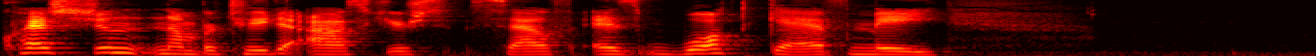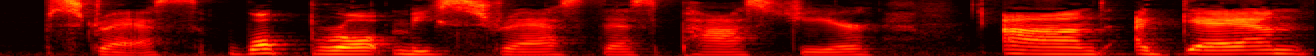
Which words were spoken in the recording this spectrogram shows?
question number two to ask yourself is what gave me stress? What brought me stress this past year? And again,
